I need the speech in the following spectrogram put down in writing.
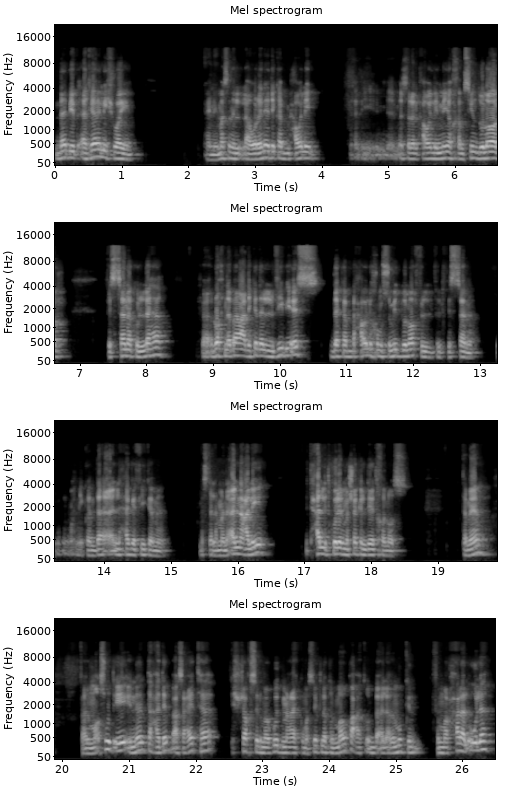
ده بيبقى غالي شوية. يعني مثلا الأولانية دي كانت بحوالي يعني مثلا حوالي 150 دولار في السنة كلها. فرحنا بقى بعد كده لل VPS ده كان بحوالي 500 دولار في في السنة. يعني كان ده أقل حاجة فيه كمان. بس لما نقلنا عليه اتحلت كل المشاكل ديت خلاص. تمام؟ فالمقصود إيه؟ إن أنت هتبقى ساعتها الشخص اللي موجود معاك وماسك لك الموقع هتقول بقى لا أنا ممكن في المرحلة الأولى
